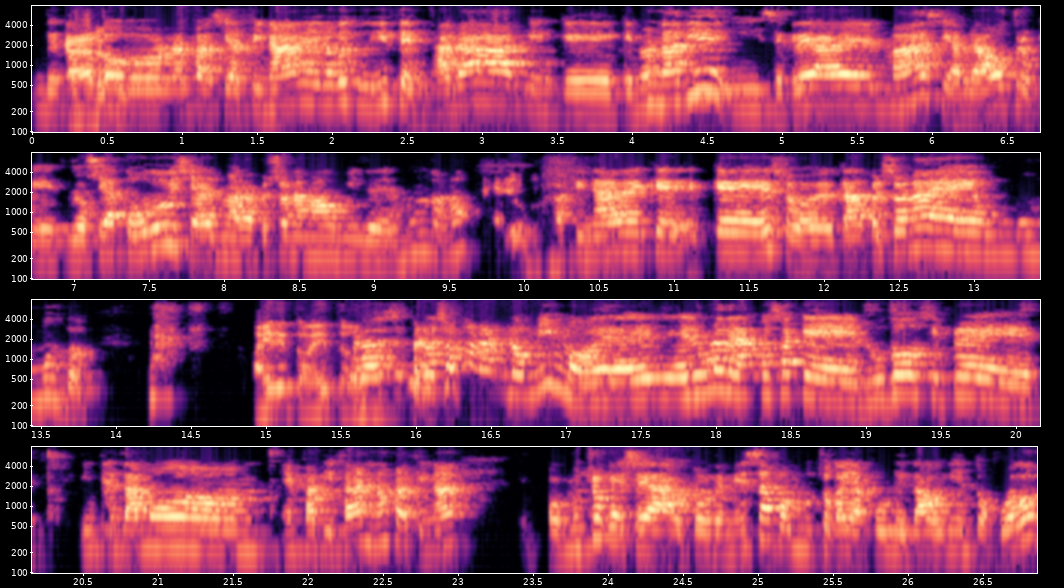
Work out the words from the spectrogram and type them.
de como Claro. todo, Rafa. Si al final es lo que tú dices, habrá alguien que, que no es nadie y se crea el más, y habrá otro que lo sea todo y sea el más- la persona más humilde del mundo, ¿no? Al final es que, es que eso, cada persona es un, un mundo. Hay de todo esto. Pero, pero somos los mismos. eh, Es una de las cosas que Ludo siempre intentamos enfatizar, ¿no? Que al final, por mucho que sea autor de mesa, por mucho que hayas publicado 500 juegos,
